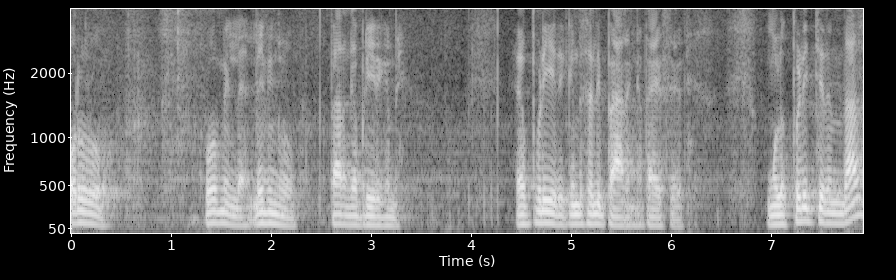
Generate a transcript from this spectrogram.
ஒரு ரூம் ரூம் இல்லை லிவிங் ரூம் பாருங்கள் எப்படி இருக்குன்னு. எப்படி இருக்குன்னு சொல்லி பாருங்கள் தயவுசெய்து. உங்களுக்கு பிடிச்சிருந்தால்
